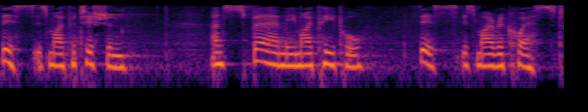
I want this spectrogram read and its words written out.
This is my petition. And spare me my people. This is my request.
